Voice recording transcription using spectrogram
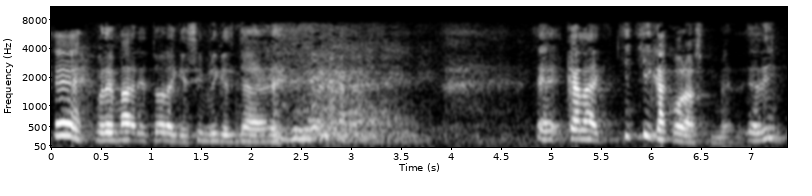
Ε, βρε Μάρια τώρα και εσύ βρήκες μια... ε, καλά, και εκεί κακό ας πούμε. Δηλαδή,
